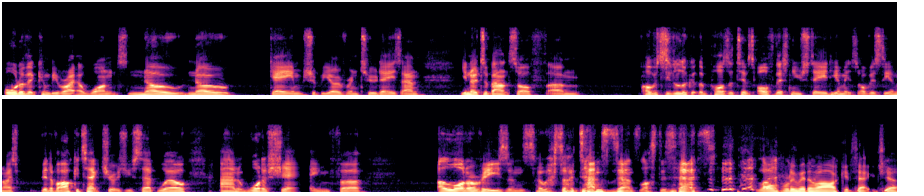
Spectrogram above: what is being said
all of it can be right at once. No, no game should be over in two days. And you know, to bounce off, um, obviously to look at the positives of this new stadium, it's obviously a nice bit of architecture, as you said, Will. And what a shame for a lot of reasons. So, so Dan's Dan's lost his head. Lovely bit of architecture.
